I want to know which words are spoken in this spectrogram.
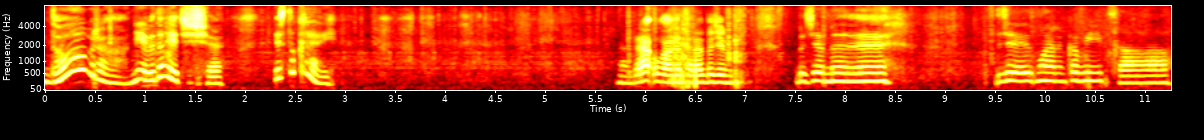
Dobra, nie, wydaje ci się. Jest okej. Dobra, uwaga, teraz będziemy. Będziemy. Gdzie jest moja rękawica?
